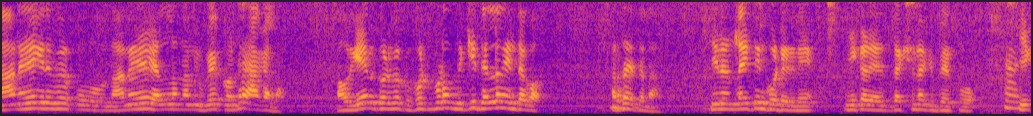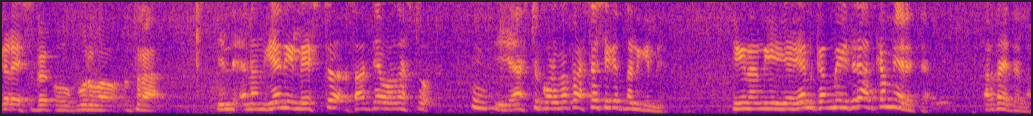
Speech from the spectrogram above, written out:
ನಾನೇ ಇರಬೇಕು. ನಾನೇ ಎಲ್ಲ ನನಗೆ ಬೇಕು ಅಂದರೆ ಆಗಲ್ಲ. ಅವ್ರಿಗೇನು ಕೊಡಬೇಕು ಕೊಟ್ಬಿಡು ಮಿಕ್ಕಿದ್ದೆಲ್ಲ ನೀನು ತಗೋ. ಅರ್ಥ ಆಯ್ತಲ್ಲ? ನೀನು ನಾನು ಲೈಟಿಂಗ್ ಕೊಟ್ಟಿದ್ದೀನಿ ಈ ಕಡೆ ದಕ್ಷಿಣಕ್ಕೆ ಬೇಕು. ಈ ಕಡೆ ಎಷ್ಟು ಬೇಕು? ಪೂರ್ವ ಉತ್ತರ. ಇಲ್ಲಿ ನನಗೇನು ಇಲ್ಲಿ ಎಷ್ಟು ಸಾಧ್ಯವಾದಷ್ಟು ಎಷ್ಟು ಕೊಡಬೇಕು, ಅಷ್ಟೇ ಸಿಗುತ್ತೆ ನನಗಿಲ್ಲಿ ಈಗ ನನಗೆ ಏನು ಕಮ್ಮಿ ಇದ್ದರೆ ಅದು ಕಮ್ಮಿ ಇರುತ್ತೆ. ಅರ್ಥ ಆಯ್ತಲ್ಲ?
